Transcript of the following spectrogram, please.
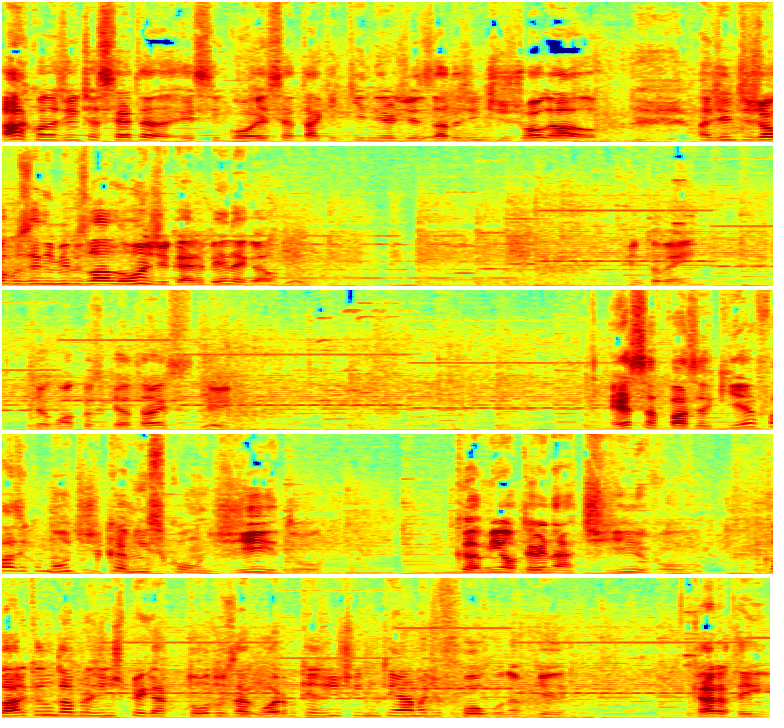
Ah, quando a gente acerta esse, esse ataque aqui energizado, a gente joga ó, a gente joga os inimigos lá longe, cara, é bem legal. Muito bem. Tem alguma coisa aqui atrás? Tem. Essa fase aqui é a fase com um monte de caminho escondido, caminho alternativo. Claro que não dá pra gente pegar todos agora porque a gente não tem arma de fogo, né? Porque, cara, tem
